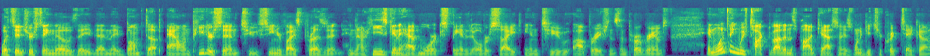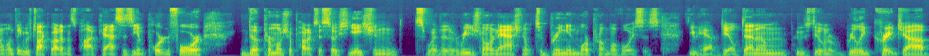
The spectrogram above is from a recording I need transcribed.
What's interesting though is they then they bumped up Alan Peterson to senior vice president, and now he's going to have more expanded oversight into operations and programs. And one thing we've talked about in this podcast, and I just want to get your quick take on it. One thing we've talked about in this podcast is the important for the promotional products associations, whether they're regional or national, to bring in more promo voices. You have Dale Denham, who's doing a really great job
